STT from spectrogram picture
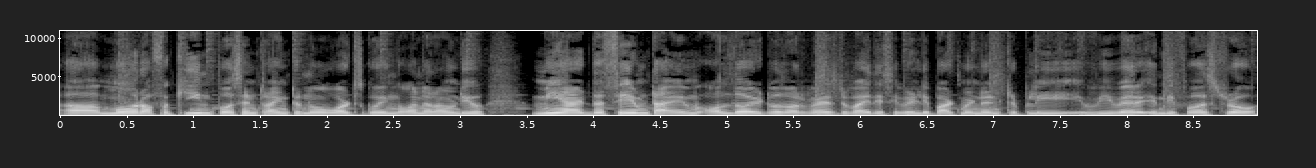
uh, more of a keen person trying to know what's going on around you me at the same time although it was organized by the civil department and triple we were in the first row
